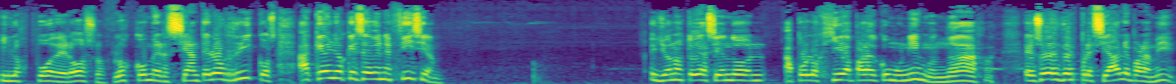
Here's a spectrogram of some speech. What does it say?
y los poderosos, los comerciantes, los ricos, aquellos que se benefician. Y yo no estoy haciendo apología para el comunismo, nada, eso es despreciable para mí.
